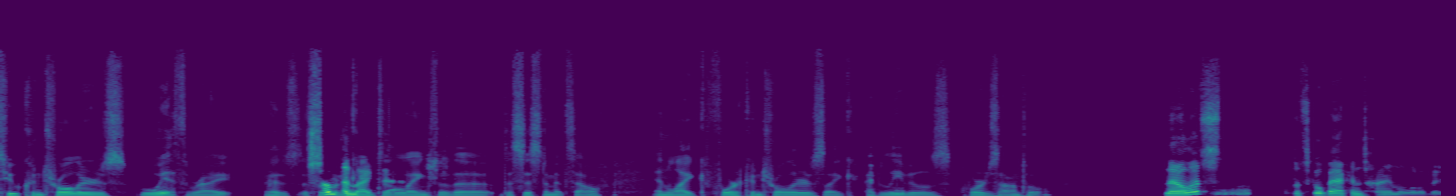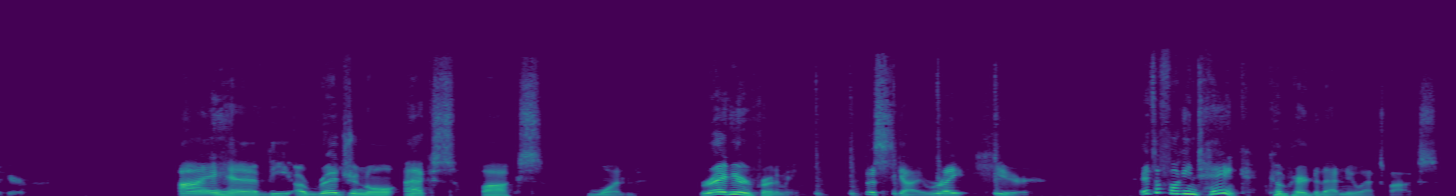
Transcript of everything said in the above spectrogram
two controllers width, right? As something like to that. the length of the the system itself, and like four controllers, like I believe it was horizontal. Now let's let's go back in time a little bit here. I have the original Xbox One right here in front of me. This guy right here. It's a fucking tank compared to that new Xbox.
